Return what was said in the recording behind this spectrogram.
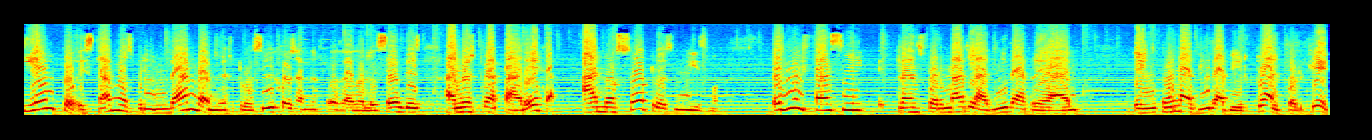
tiempo estamos brindando a nuestros hijos, a nuestros adolescentes, a nuestra pareja, a nosotros mismos? Es muy fácil transformar la vida real en una vida virtual. ¿Por qué?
